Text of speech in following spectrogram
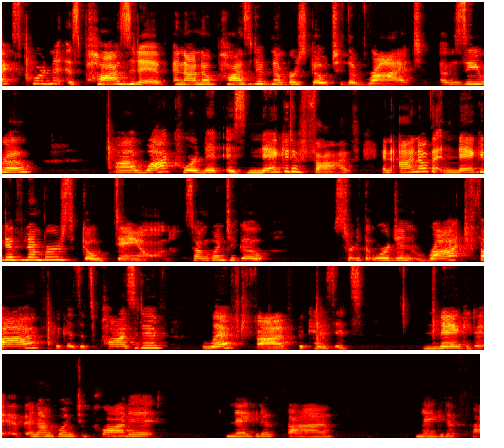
x coordinate is positive, and I know positive numbers go to the right of 0 my y coordinate is negative 5, and I know that negative numbers go down. So I'm going to go start at the origin, right 5 because it's positive, left 5 because it's negative. And I'm going to plot it negative 5, negative 5.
